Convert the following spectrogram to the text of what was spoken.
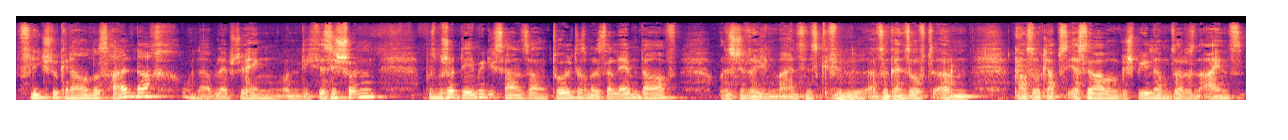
fliegst du genau unter das Hallendach und da bleibst du hängen. Und ich, das ist schon, muss man schon demütig sein und sagen, toll, dass man das erleben darf. Und es ist natürlich ein Wahnsinnsgefühl. Mhm. Also ganz oft, ähm, war so, ich glaube, das erste Mal, wo wir gespielt haben, 2001,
